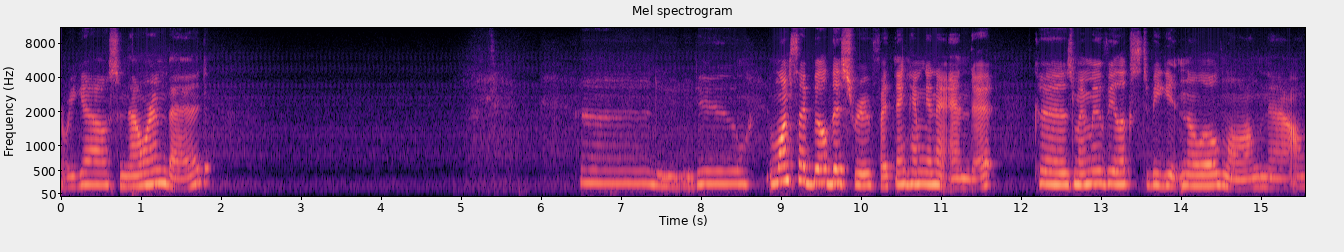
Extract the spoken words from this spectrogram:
Here we go. So now we're in bed. Uh, doo -doo -doo. And once I build this roof, I think I'm going to end it. Because my movie looks to be getting a little long now.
